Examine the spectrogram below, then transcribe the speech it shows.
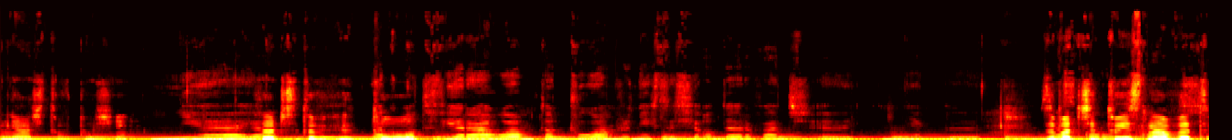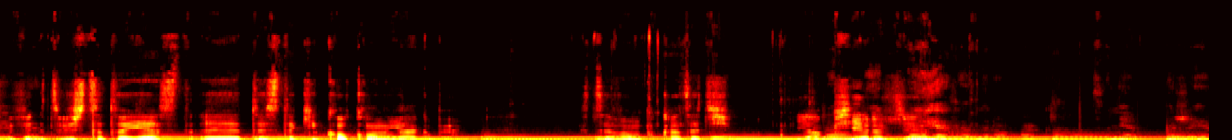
Miałaś to w buzi? Nie, ja Zobaczcie, to y, jak tu. otwierałam, to czułam, że nie chce się oderwać. y, Jakby Zobaczcie, tu jest nawet. siebie. Wiesz co to jest? Y, To jest taki kokon jakby. Chcę wam pokazać. Ja No, nie pierdzie. żyje ten robak, co nie? Nie żyje.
